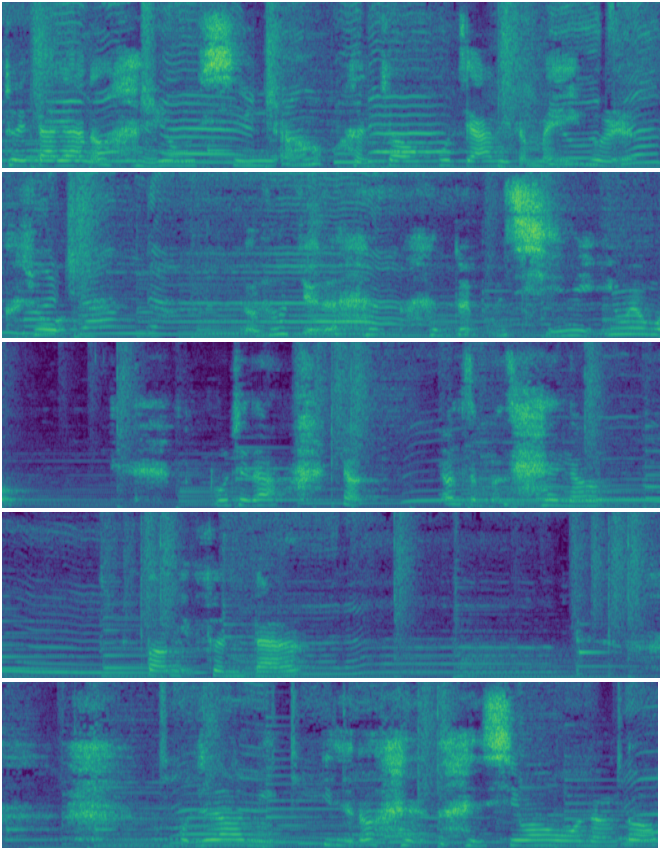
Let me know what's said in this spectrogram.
对大家都很用心，然后很照顾家里的每一个人。可是我有时候觉得很很对不起你，因为我不知道要要怎么才能帮你分担。我知道你一直都很很希望我能够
